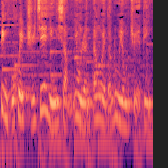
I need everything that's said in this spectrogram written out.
并不会直接影响用人单位的录用决定。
